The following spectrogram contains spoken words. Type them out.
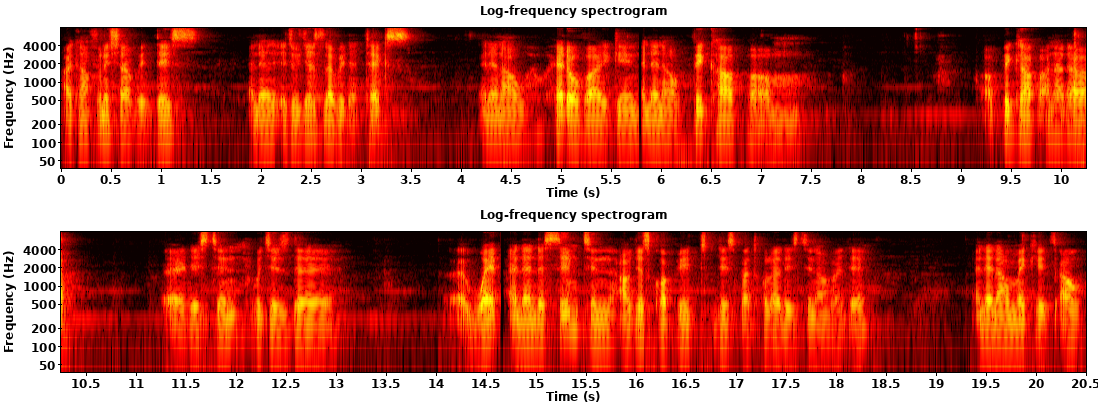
I can finish up with this and then it will just leave with the text. And then I'll head over again and then I'll pick up um, I'll pick up another uh, this thing which is the uh, web. And then the same thing I'll just copy it, this particular this thing over there. And then I'll make it I'll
